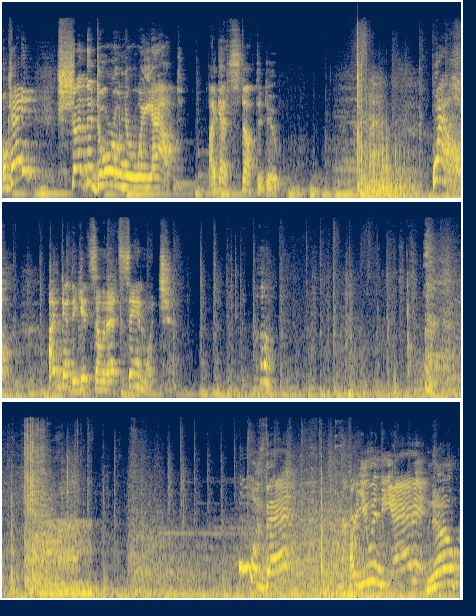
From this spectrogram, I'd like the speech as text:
okay? Shut the door on your way out. I got stuff to do. Wow! I've got to get some of that sandwich. Huh. What was that? Are you in the attic? No,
